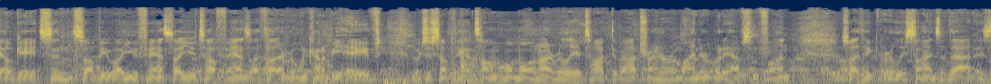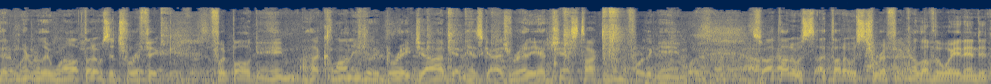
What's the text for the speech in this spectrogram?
tailgates and saw BYU fans, saw Utah fans. I thought everyone kind of behaved, which is something that Tom Holmoe and I really had talked about, trying to remind everybody to have some fun. So I think early signs of that is that it went really well. I thought it was a terrific football game. I thought Kalani did a great job getting his guys ready. I had a chance to talk to him before the game. So I thought it was I thought it was terrific. I love the way it ended.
